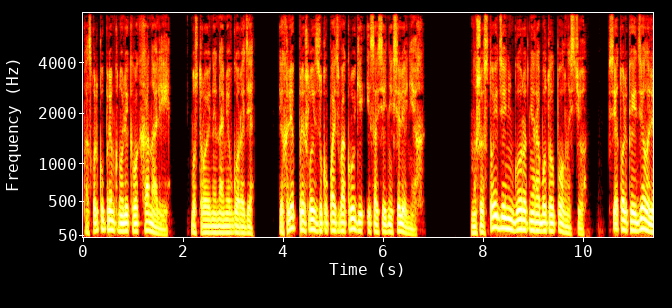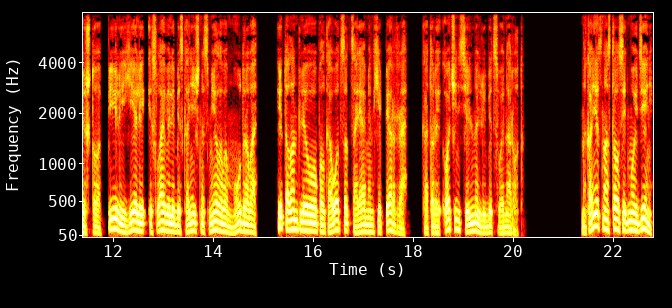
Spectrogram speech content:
поскольку примкнули к вакханалии, устроенной нами в городе, и хлеб пришлось закупать в округе и соседних селениях. На шестой день город не работал полностью. Все только и делали, что пили, ели и славили бесконечно смелого, мудрого и талантливого полководца царя Менхиперра, который очень сильно любит свой народ. Наконец настал седьмой день,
